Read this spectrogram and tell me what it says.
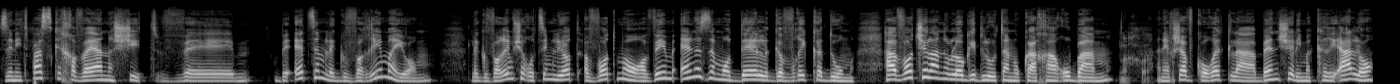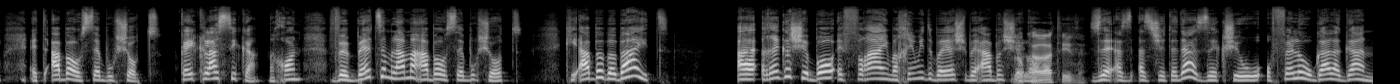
זה נתפס כחוויה נשית. ו... בעצם לגברים היום, לגברים שרוצים להיות אבות מעורבים, אין איזה מודל גברי קדום. האבות שלנו לא גידלו אותנו ככה, רובם. נכון. אני עכשיו קוראת לבן שלי, מקריאה לו את אבא עושה בושות. אוקיי? קלאסיקה, נכון? ובעצם למה אבא עושה בושות? כי אבא בבית. הרגע שבו אפרים הכי מתבייש באבא שלו. לא קראתי את זה. זה, אז, אז שתדע, זה כשהוא אופה לו עוגה לגן.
